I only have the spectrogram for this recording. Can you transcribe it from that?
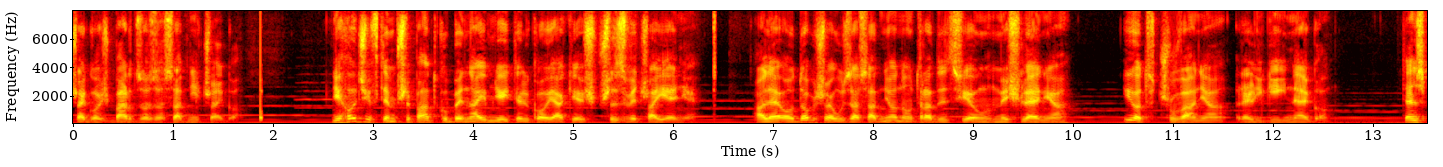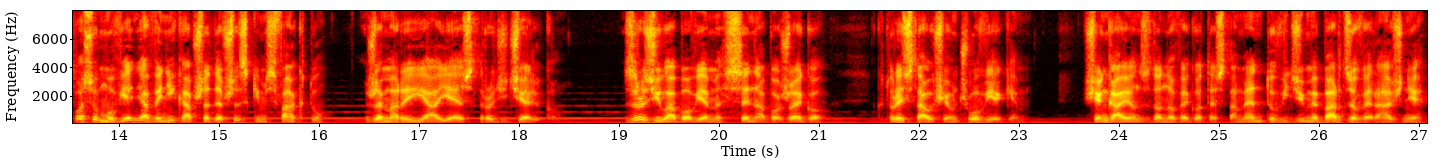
czegoś bardzo zasadniczego. Nie chodzi w tym przypadku bynajmniej tylko o jakieś przyzwyczajenie, ale o dobrze uzasadnioną tradycję myślenia i odczuwania religijnego. Ten sposób mówienia wynika przede wszystkim z faktu, że Maryja jest rodzicielką. Zrodziła bowiem Syna Bożego, który stał się człowiekiem. Sięgając do Nowego Testamentu, widzimy bardzo wyraźnie,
